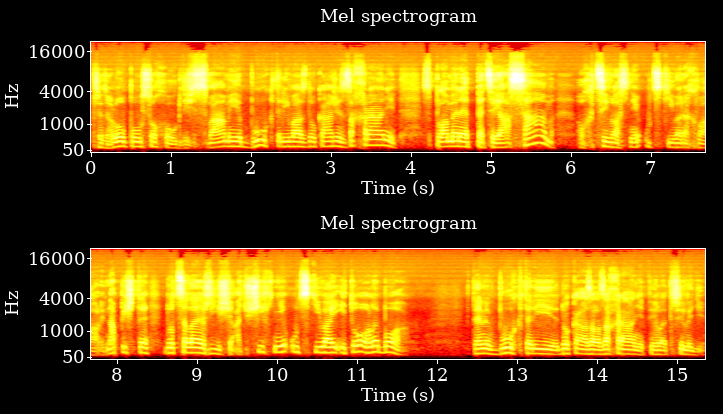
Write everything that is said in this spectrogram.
před hloupou sochou, když s vámi je Bůh, který vás dokáže zachránit z plamené pece. Já sám ho chci vlastně uctívat a chválit. Napište do celé říše, ať všichni uctívají i tohle Boha. Ten Bůh, který dokázal zachránit tyhle tři lidi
